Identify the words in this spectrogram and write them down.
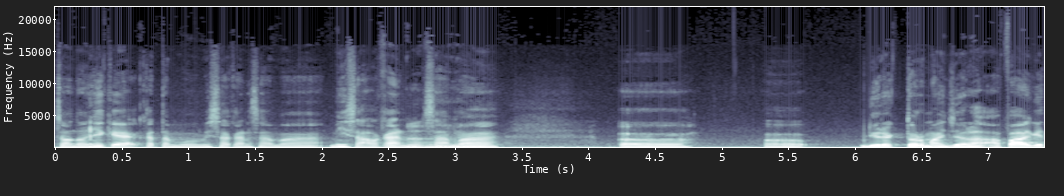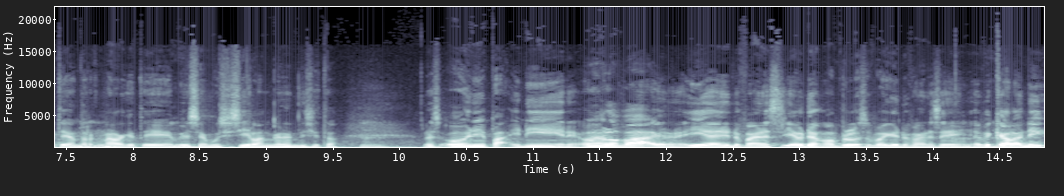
contohnya kayak ketemu misalkan sama misalkan Heeh. sama eh eh, direktur majalah apa gitu yang terkenal gitu ya yang biasanya musisi langganan di situ Hmm. Terus oh ini pak ini, ini. oh halo pak Ini, iya ini The Finest ya udah ngobrol sebagai The Finest ini Hmm. tapi kalau ini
